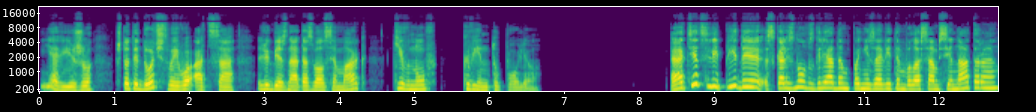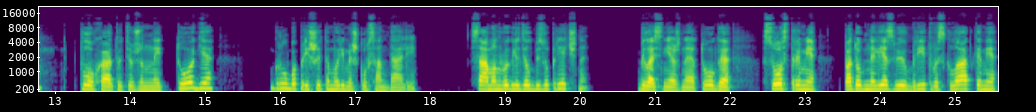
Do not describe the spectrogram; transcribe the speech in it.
«Я вижу, что ты дочь своего отца», — любезно отозвался Марк, кивнув Квинту Полио. Отец Липиды скользнул взглядом по незавитым волосам сенатора, плохо отутюженной тоге, грубо пришитому ремешку сандалий. Сам он выглядел безупречно. Белоснежная тога с острыми, подобно лезвию бритвы, складками,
